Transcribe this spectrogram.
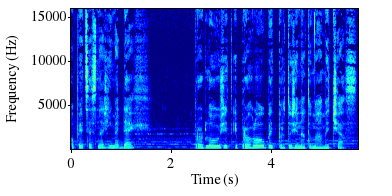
Opět se snažíme dech prodloužit i prohloubit, protože na to máme čas.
